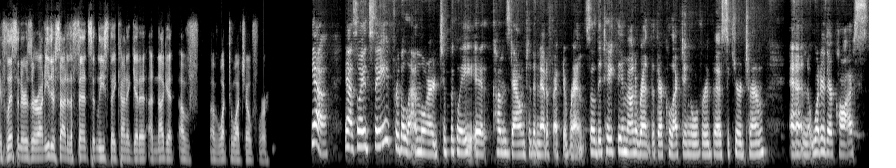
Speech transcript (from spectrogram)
if listeners are on either side of the fence, at least they kind of get a, a nugget of of what to watch out for. Yeah, yeah. So I'd say for the landlord, typically it comes down to the net effective rent. So they take the amount of rent that they're collecting over the secured term and what are their costs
